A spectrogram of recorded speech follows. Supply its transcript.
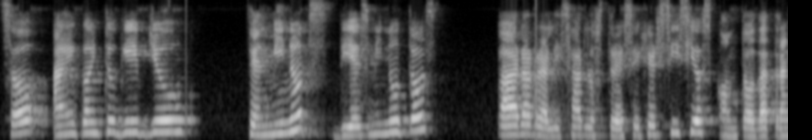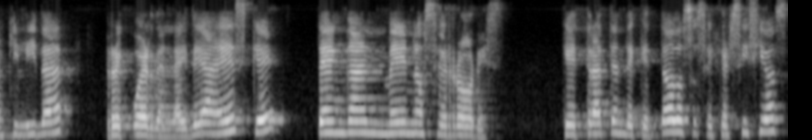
So I'm going to give you 10 minutes, 10 minutos para realizar los tres ejercicios con toda tranquilidad. Recuerden, la idea es que tengan menos errores, que traten de que todos sus ejercicios,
